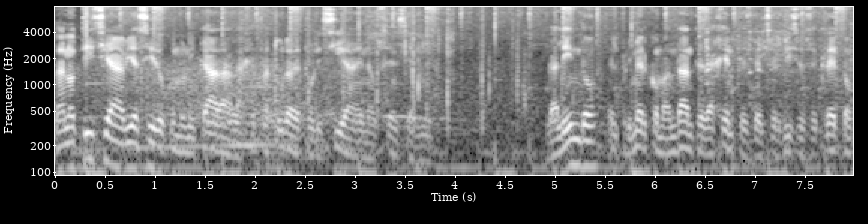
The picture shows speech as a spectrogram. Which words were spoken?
La noticia había sido comunicada a la jefatura de policía en ausencia mía. Galindo, el primer comandante de agentes del servicio secreto,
